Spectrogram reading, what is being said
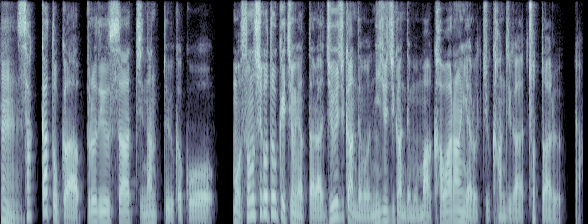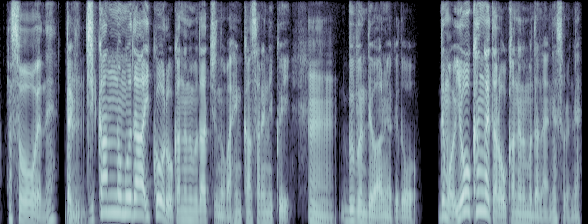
うん、作家とかプロデューサーっちなんというかこうもうその仕事受けちゃうんやったら10時間でも20時間でもまあ変わらんやろっていう感じがちょっとあるやそうよね。だけど時間の無駄イコールお金の無駄っていうのが変換されにくいうん、部分ではあるんやけどでもよう考えたらお金の無駄だよねそれね。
